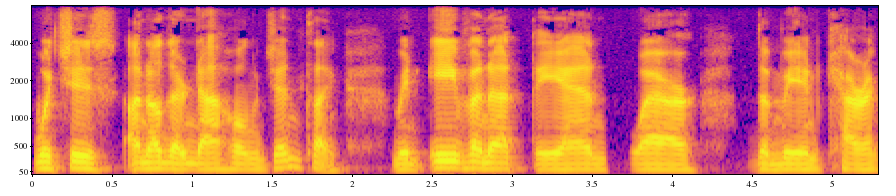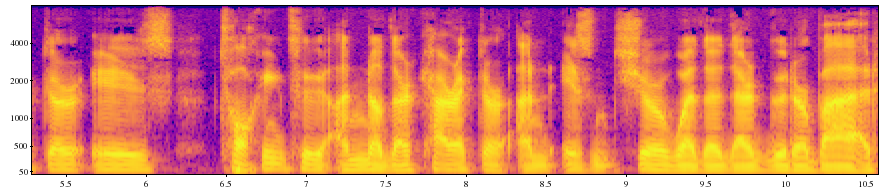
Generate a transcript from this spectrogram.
which is another Na Hong Jin thing. I mean, even at the end where the main character is talking to another character and isn't sure whether they're good or bad,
